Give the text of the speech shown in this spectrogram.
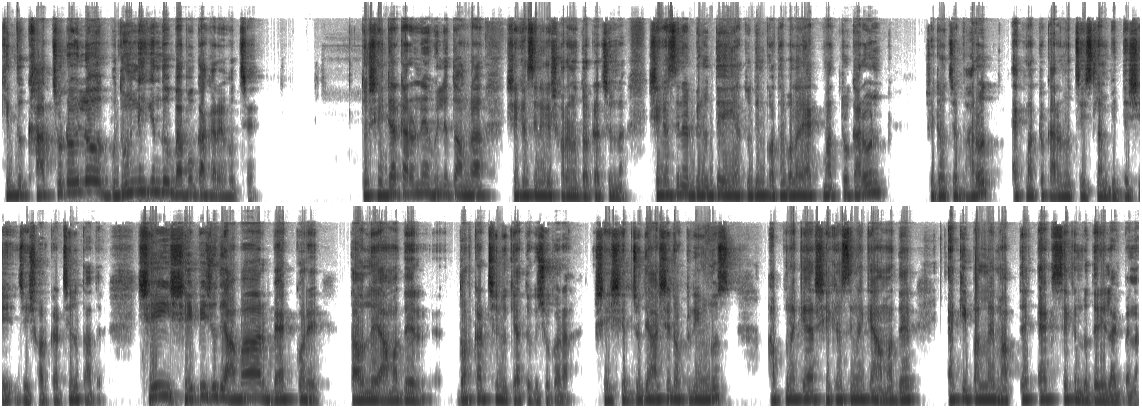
কিন্তু খাত ছোট হইলেও দুর্নীতি কিন্তু ব্যাপক আকারে হচ্ছে। তো সেটার কারণে হইলে তো আমরা শেখ হাসিনাকে সরানোর দরকার ছিল না। শেখ হাসিনার বিরুদ্ধে এই এতদিন কথা বলার একমাত্র কারণ সেটা হচ্ছে ভারত একমাত্র কারণ হচ্ছে ইসলাম বিদ্বেষী যে সরকার ছিল তাদের। সেই সেইপি যদি আবার ব্যাক করে তাহলে আমাদের দরকার ছিল কি এত কিছু করা। সেই শেপ যদি আসে ডক্টর ইউনুস আপনাকে আর শেখ হাসিনাকে আমাদের একই পাল্লায় মাপতে এক সেকেন্ডও দেরি লাগবে না।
